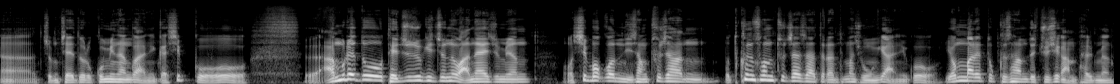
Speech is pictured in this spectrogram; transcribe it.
아, 좀 제도를 고민한 거 아닐까 싶고 어, 아무래도 대주주 기준을 완화해주면 어, 10억 원 이상 투자한 뭐 큰손 투자자들한테만 좋은 게 아니고 연말에 또 그 사람들 주식 안 팔면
